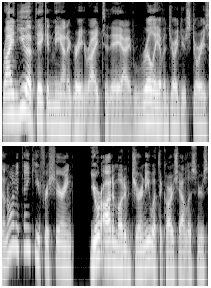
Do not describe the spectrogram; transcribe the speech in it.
Ryan, you have taken me on a great ride today. I really have enjoyed your stories, and I want to thank you for sharing your automotive journey with the Cars Yeah listeners.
